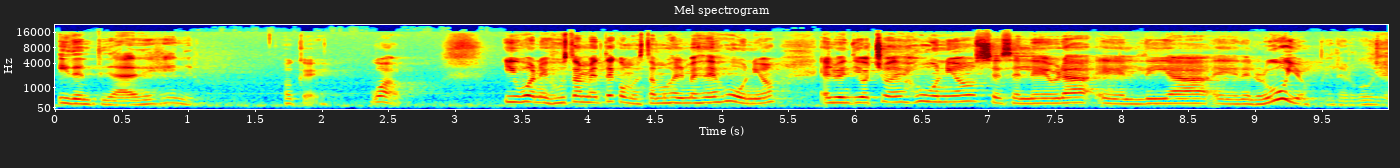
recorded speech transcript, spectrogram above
identidades de género. Ok. Wow. Y bueno, y justamente como estamos el mes de junio, el 28 de junio se celebra el Día eh, del Orgullo. El orgullo.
